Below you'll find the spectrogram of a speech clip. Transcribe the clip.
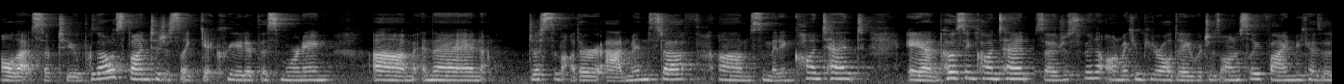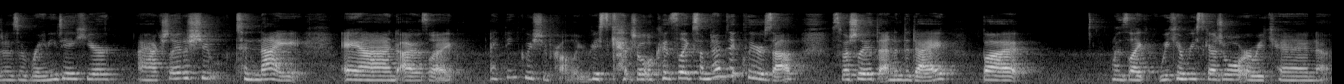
all that stuff too. So that was fun to just like get creative this morning. Um, and then just some other admin stuff, um, submitting content and posting content. So I've just been on my computer all day, which is honestly fine because it is a rainy day here. I actually had to shoot tonight and I was like, I think we should probably reschedule because like sometimes it clears up, especially at the end of the day. But I was like, we can reschedule or we can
